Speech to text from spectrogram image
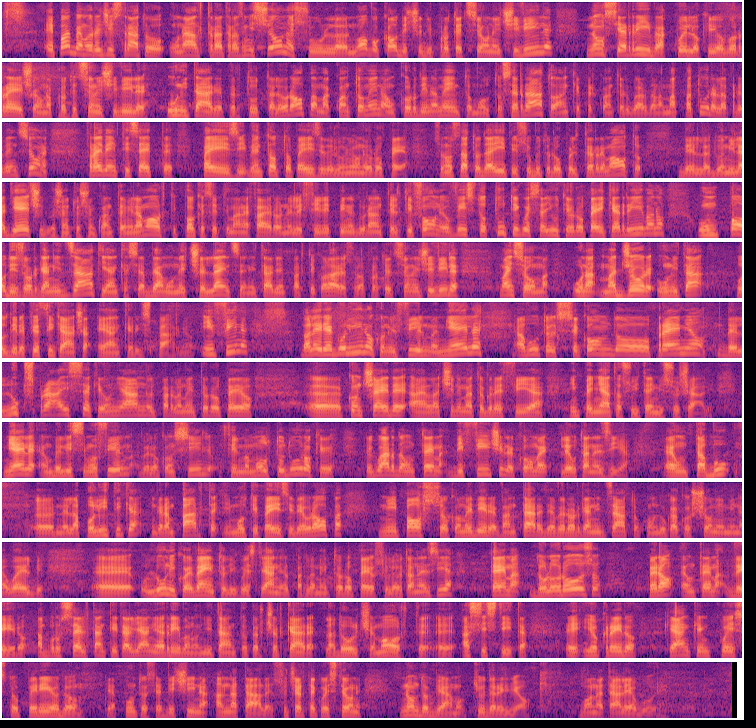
E poi abbiamo registrato un'altra trasmissione sul nuovo codice di protezione civile, non si arriva a quello che io vorrei, cioè una protezione civile unitaria per tutta l'Europa, ma quantomeno a un coordinamento molto serrato anche per quanto riguarda la mappatura e la prevenzione fra i 27 paesi, 28 paesi dell'Unione Europea. Sono stato da Haiti subito dopo il terremoto del 2010, 250.000 morti, poche settimane fa ero nelle Filippine durante il tifone, ho visto tutti questi aiuti europei che arrivano, un po' disorganizzati, organizzati, anche se abbiamo un'eccellenza in Italia in particolare sulla protezione civile, ma insomma una maggiore unità vuol dire più efficacia e anche risparmio. Infine Valeria Golino con il film Miele ha avuto il secondo premio del Lux Prize che ogni anno il Parlamento europeo eh, concede alla cinematografia impegnata sui temi sociali. Miele è un bellissimo film, ve lo consiglio, un film molto duro che riguarda un tema difficile come l'eutanasia. È un tabù eh, nella politica in gran parte, in molti paesi d'Europa, mi posso dire, vantare di aver organizzato con Luca Coscioni e Mina Welby eh, l'unico evento di questi anni al Parlamento europeo sull'eutanasia, tema doloroso, però è un tema vero. A Bruxelles tanti italiani arrivano ogni tanto per cercare la dolce morte eh, assistita e io credo che anche in questo periodo che appunto si avvicina al Natale, su certe questioni non dobbiamo chiudere gli occhi. Buon Natale e auguri.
